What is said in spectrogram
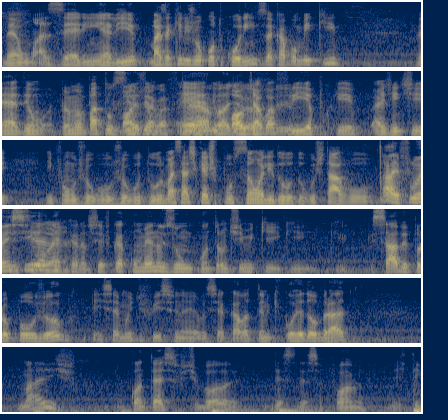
né? Um a zerinho ali. Mas aquele jogo contra o Corinthians acabou meio que. Né, deu, um- pelo menos pra torcida, balde de deu, água fria. é, É, deu um balde de água fria, porque a gente. E foi um jogo, um jogo duro, mas você acha que a expulsão ali do, do Gustavo. Ah, influencia, né, né? cara? Você ficar com menos um contra um time que, que, que- que sabe propor o jogo, isso é muito difícil, né? Você acaba tendo que correr dobrado. Mas acontece futebol é desse, dessa forma. A gente tem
